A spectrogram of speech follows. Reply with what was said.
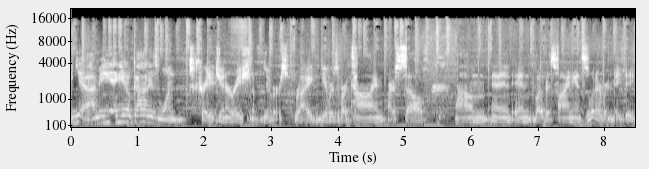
Yeah, I mean, and, you know, God is wanting to create a generation of givers, right? Givers of our time, ourself, um, and and whether it's finances, whatever it may be.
